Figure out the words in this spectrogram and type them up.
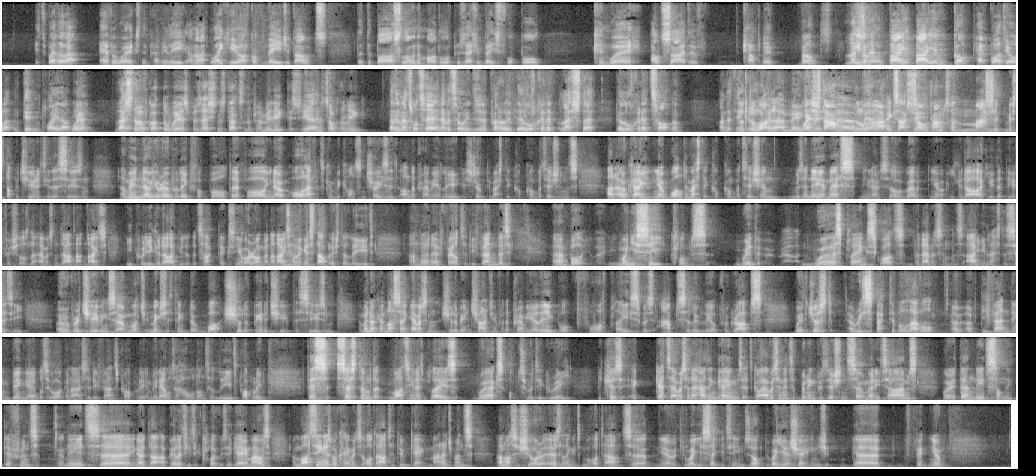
it's whether that ever works in the Premier League. And I, like you, I've got major doubts that the Barcelona model of possession-based football can work outside of Camp Nou. Well, Leicester... even Bayern got Pep Guardiola and didn't play that way. Yeah. Leicester have got the worst possession stats in the Premier League this season, yeah. the top of the league. I think that's what's hurting Everton, isn't it? Premier League. They're looking at Leicester, they're looking at Tottenham, and they're thinking, they're looking at a major, West Ham, uh, they're looking at exactly, Southampton. A massive mm. missed opportunity this season. I mean, no Europa League football, therefore, you know, all efforts can be concentrated mm. on the Premier League, stroke domestic cup competitions. And okay, you know, one domestic cup competition was a near miss, you know, so, uh, you know, you could argue that the officials let Emerson down that night. Equally, you could argue that the tactics, you know, were wrong on the night, mm. having established a lead and then uh, failed to defend it. Uh, but when you see clubs with worse playing squads than Everton's, i.e. Leicester City, overachieving so much, it makes you think that what should have been achieved this season. I mean, okay, I'm not saying Everton should have been challenging for the Premier League, but fourth place was absolutely up for grabs with just a respectable level of, of defending, being able to organise the defence properly and being able to hold on to leads properly. This system that Martinez plays works up to a degree because it gets Everton ahead in games, it's got Everton into winning positions so many times, but it then needs something different. It needs, uh, you know, that ability to close a game out. And Martinez will claim it's all down to do game management. I'm not so sure it is. I think it's more down to, you know, the way you set your teams up, the way you yeah. change, uh, you know,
